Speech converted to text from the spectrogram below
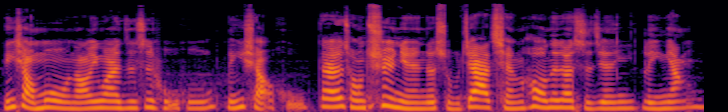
林小莫，然后另外一只是虎虎林小虎。大概从去年的暑假前后那段时间领养。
